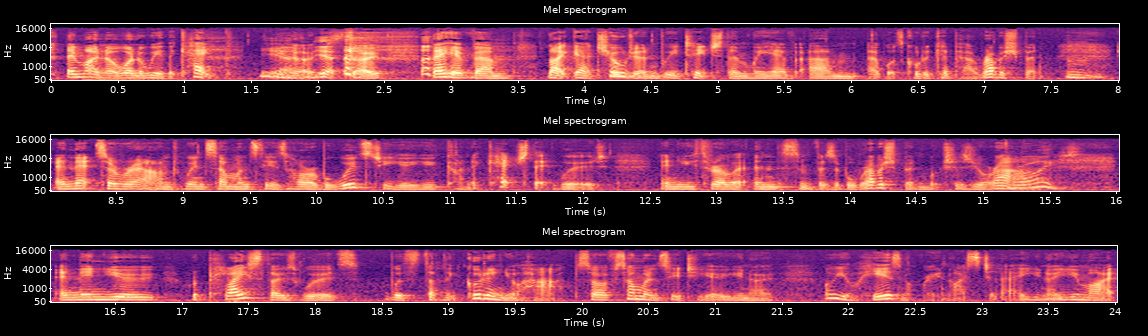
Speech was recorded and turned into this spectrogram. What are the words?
they might not want to wear the cape, you know. yeah. So they have, um, like our children, we teach them. We have um, what's called a Kidpower rubbish bin, Mm. and that's around when someone says horrible words to you, you kind of catch that word and you throw it in this invisible rubbish bin, which is your arm. Right. And then you replace those words with something good in your heart. So if someone said to you, you know, oh, your hair's not very nice today, you know, you might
